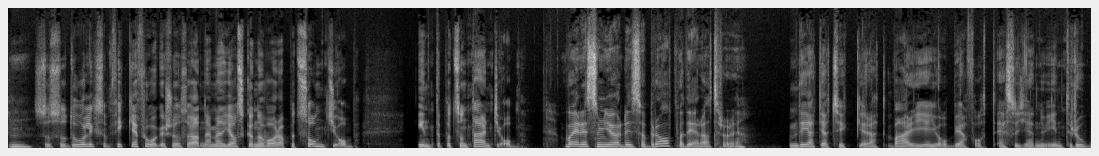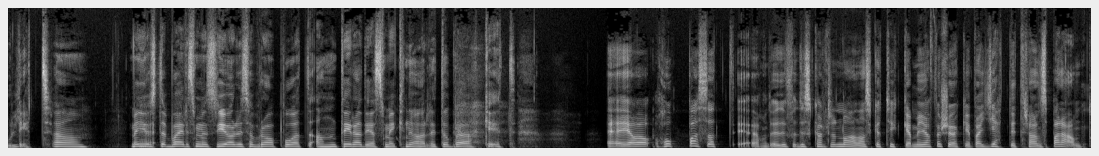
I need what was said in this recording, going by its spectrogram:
Mm. Så, så då liksom fick jag frågor så sa jag, nej men jag ska nog vara på ett sånt jobb. Inte på ett sånt här jobb. Vad är det som gör dig så bra på det då tror du? Det är att jag tycker att varje jobb jag fått är så genuint roligt. Ja. Men just det, vad är det som gör dig så bra på att hantera det som är knöligt och bökigt? Eh, jag hoppas att, eh, det, det kanske någon annan ska tycka, men jag försöker vara jättetransparent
